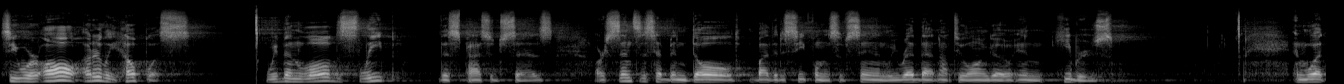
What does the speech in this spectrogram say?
See, we're all utterly helpless. We've been lulled to sleep, this passage says. Our senses have been dulled by the deceitfulness of sin. We read that not too long ago in Hebrews. And what,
